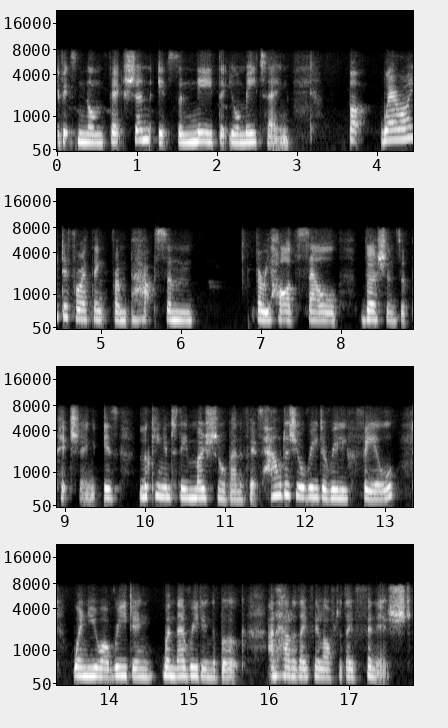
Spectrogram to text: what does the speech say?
If it's non-fiction, it's the need that you're meeting. But where I differ, I think, from perhaps some very hard sell versions of pitching is looking into the emotional benefits. How does your reader really feel when you are reading, when they're reading the book, and how do they feel after they've finished?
